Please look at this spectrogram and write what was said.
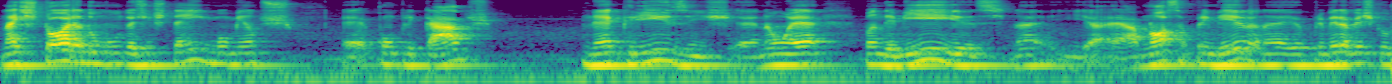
na história do mundo a gente tem momentos é, complicados, né? Crises, é, não é pandemias, né? E é a nossa primeira, né? É a primeira vez que eu,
